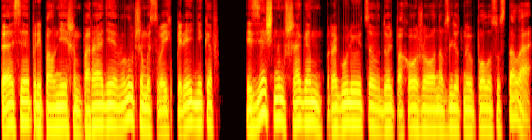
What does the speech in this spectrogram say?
Тася при полнейшем параде, в лучшем из своих передников, изящным шагом прогуливаются вдоль похожего на взлетную полосу стола,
